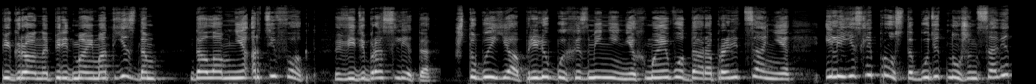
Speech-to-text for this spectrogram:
Пиграна перед моим отъездом дала мне артефакт в виде браслета, чтобы я при любых изменениях моего дара прорицания или если просто будет нужен совет,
